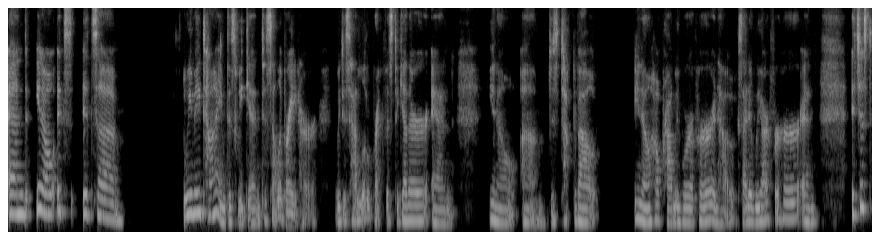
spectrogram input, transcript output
And, you know, it's, it's, um, we made time this weekend to celebrate her we just had a little breakfast together and you know um, just talked about you know how proud we were of her and how excited we are for her and it's just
